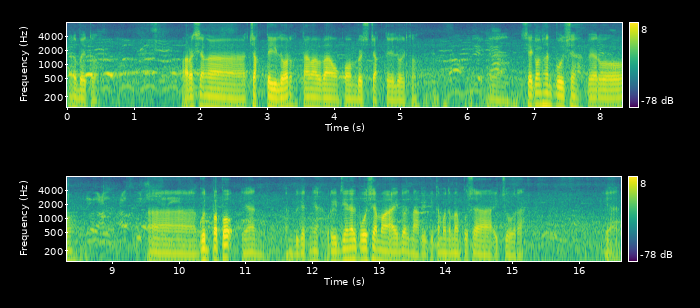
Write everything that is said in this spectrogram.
ano ba ito? Para siyang ah, Chuck Taylor. Tama ba akong Converse Chuck Taylor ito? Ayan. Second hand po siya, pero ah, good pa po. Ayan. Ang bigat niya. Original po siya mga idol. Makikita mo naman po sa itsura. Ayan.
